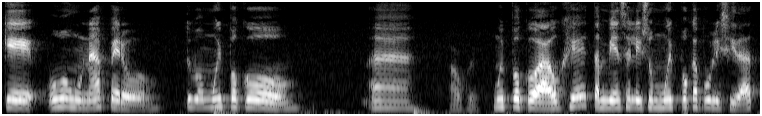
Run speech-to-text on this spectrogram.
que hubo una, pero tuvo muy poco, ah, Auge. muy poco auge, también se le hizo muy poca publicidad,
